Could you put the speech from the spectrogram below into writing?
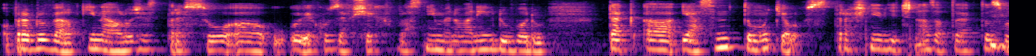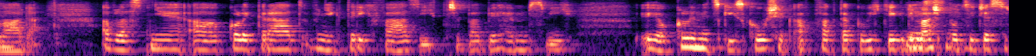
opravdu velký nálože stresu uh, jako ze všech vlastně jmenovaných důvodů, tak uh, já jsem tomu tělu strašně vděčná za to, jak to mhm. zvládá. A vlastně kolikrát v některých fázích, třeba během svých jo, klinických zkoušek a fakt takových těch, kdy Jasně. máš pocit, že jsi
